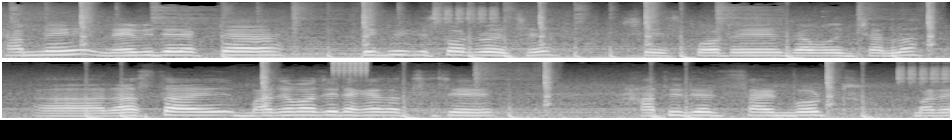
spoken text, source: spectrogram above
সামনে নেভিদের একটা পিকনিক স্পট রয়েছে, সেই স্পটে যাব ইনশাল্লাহ রাস্তায় মাঝে মাঝে দেখা যাচ্ছে যে হাতিদের সাইনবোর্ড মানে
